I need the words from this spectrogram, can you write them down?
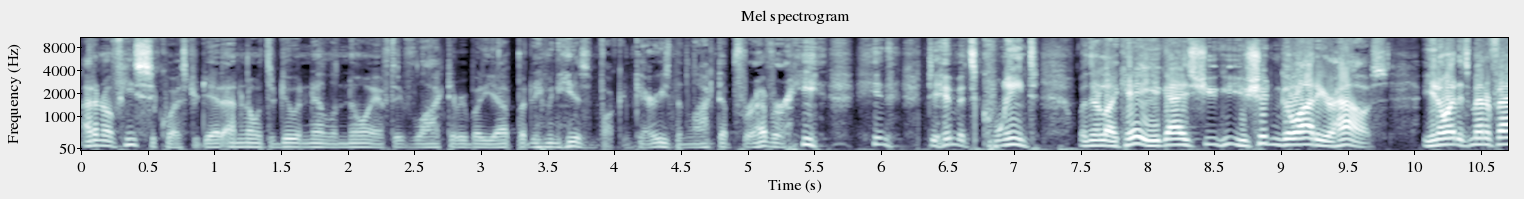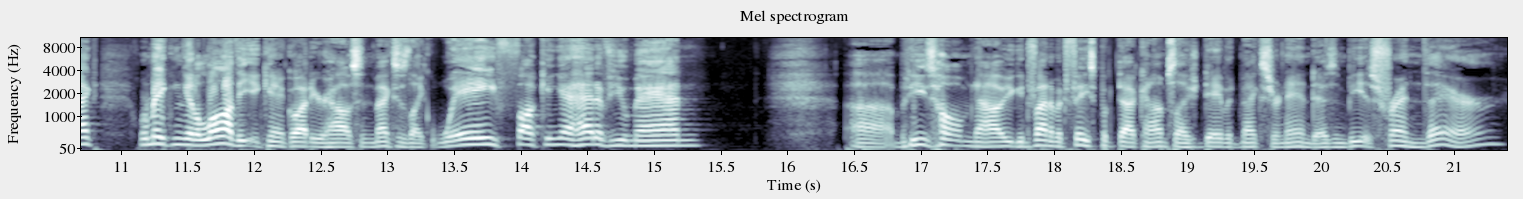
I don't know if he's sequestered yet. I don't know what they're doing in Illinois if they've locked everybody up. But I mean, he doesn't fucking care. He's been locked up forever. He, he to him, it's quaint when they're like, "Hey, you guys, you, you shouldn't go out of your house." You know what? As a matter of fact, we're making it a law that you can't go out of your house. And Mex is like, "Way fucking ahead of you, man." Uh, but he's home now. You can find him at facebook.com slash David Mex Hernandez and be his friend there.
